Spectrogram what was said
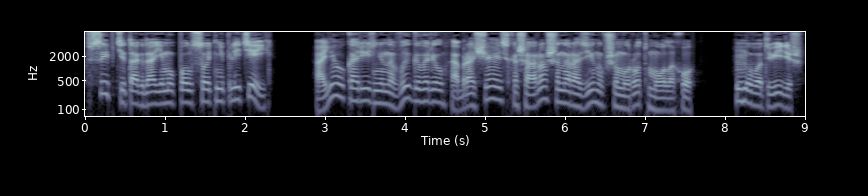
Всыпьте тогда ему полсотни плетей. А я укоризненно выговорил, обращаясь к ошарашенно разинувшему рот Молоху. Ну вот видишь.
